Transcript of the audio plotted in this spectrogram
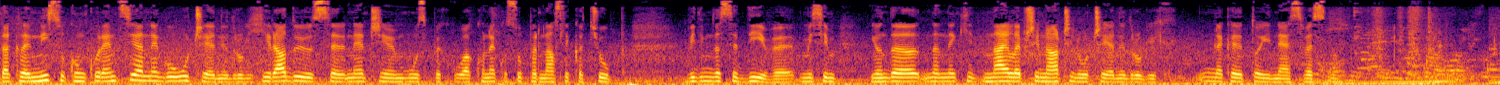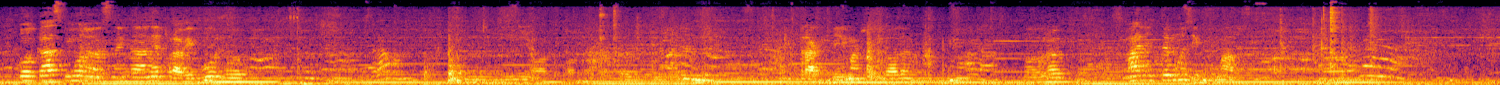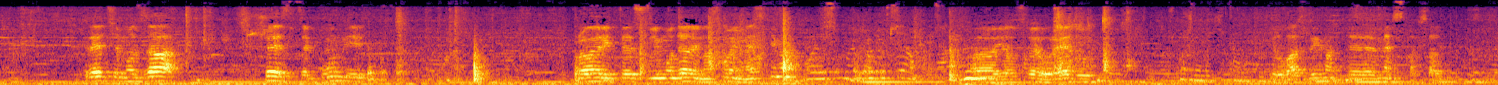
Dakle, nisu konkurencija, nego uče jedni od drugih i raduju se nečijem uspehu. Ako neko super naslika ćup, vidim da se dive. Mislim, i onda na neki najlepši način uče jedni drugih. Nekad je to i nesvesno. Ko kasni, molim vas, neka ne pravi gužu. Zdravo. Nije ovako. Trakti imaš soda? Dobro. Smanjite muziku malo. Krećemo za 6 sekundi. Proverite svi modeli na svojim mestima. Uh, je li sve u redu? Jel vas vi imate mesta sad?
